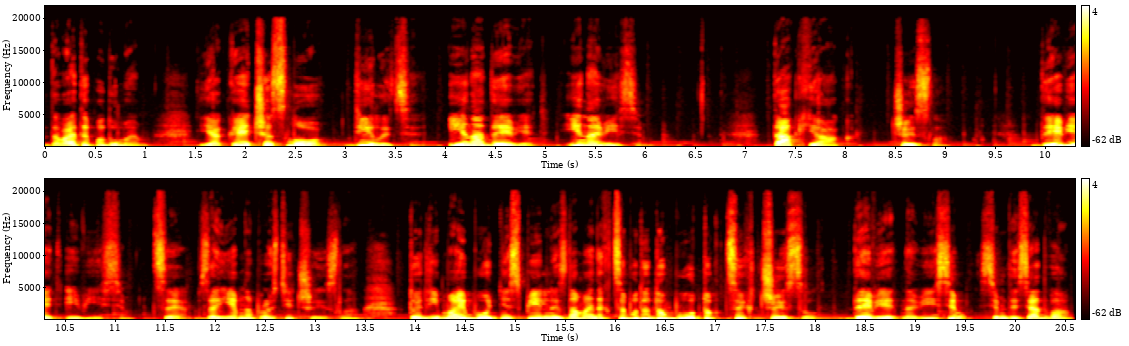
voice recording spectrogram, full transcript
Давайте подумаємо, яке число ділиться і на 9, і на 8. Так як числа 9 і 8 це взаємно прості числа, тоді майбутній спільний знаменник це буде добуток цих чисел 9 на 8 72.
